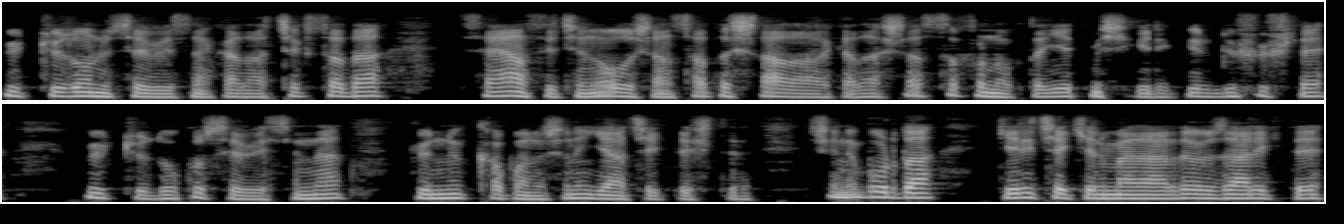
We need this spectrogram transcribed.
313 seviyesine kadar çıksa da seans için oluşan satışlarla arkadaşlar 0.72'lik bir düşüşle 309 seviyesinden günlük kapanışını gerçekleştirdi. Şimdi burada geri çekilmelerde özellikle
